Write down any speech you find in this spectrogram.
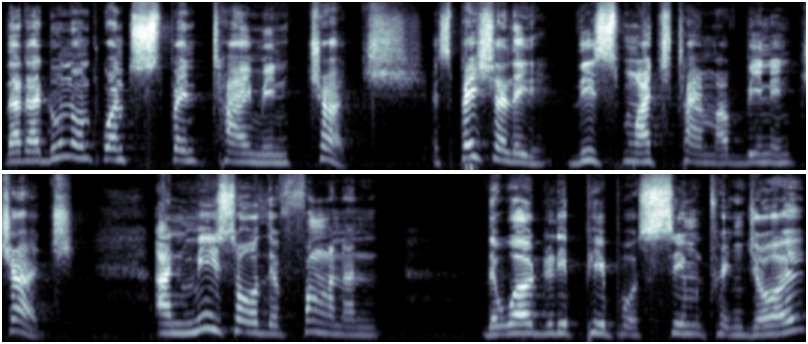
that I do not want to spend time in church, especially this much time I've been in church, and miss all the fun and the worldly people seem to enjoy,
